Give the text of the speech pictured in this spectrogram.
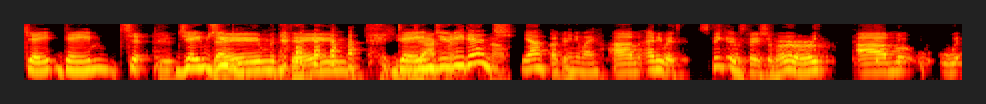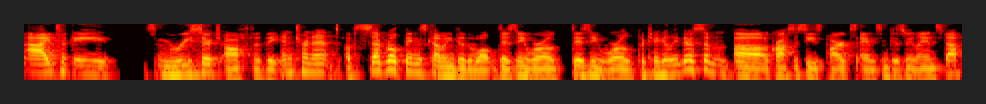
J- Dame J- James Judy. Dame, Dame, Dame Jackman. Judi Dench. No. Yeah. Okay. Anyway. Um. Anyways, speaking of spaceship Earth, um, we, I took a some research off of the internet of several things coming to the Walt Disney World, Disney World particularly. There's some uh across the seas parks and some Disneyland stuff.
